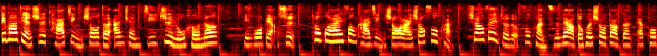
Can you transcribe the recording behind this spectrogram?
第八点是卡紧收的安全机制如何呢？苹果表示，透过 iPhone 卡紧收来收付款，消费者的付款资料都会受到跟 Apple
